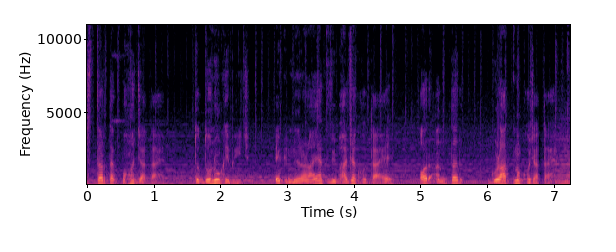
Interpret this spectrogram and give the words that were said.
स्तर तक पहुँच जाता है तो दोनों के बीच एक निर्णायक विभाजक होता है और अंतर गुणात्मक हो जाता है।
